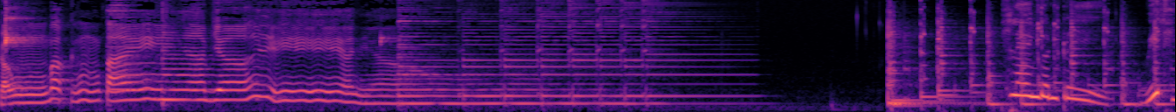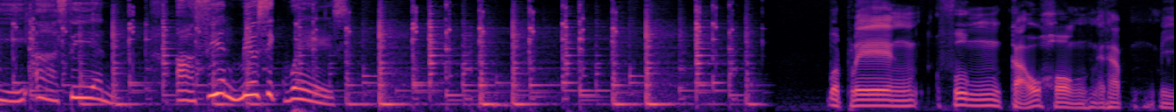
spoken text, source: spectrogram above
không bắt tay với nhau เพลงดนตรี วิถีอาเซียนอาเซียนมิวสิกเวส บทเพลงฟุงเก๋าหงนะครับ มี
